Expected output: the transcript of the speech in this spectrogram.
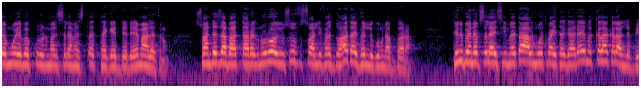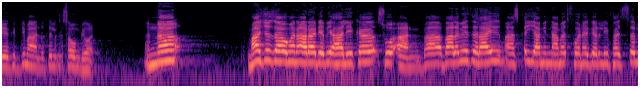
ደግሞ የበኩሉን መልስ ለመስጠት ተገደደ ማለት ነው። እሷ እንደዛ ባታረግ ኑሮ ዩሱፍ እሷን ሊፈዱሃት አይፈልጉም ነበረ ግን በነፍስ ላይ ሲመጣ አልሞት ባይ ተጋዳይ መከላከል አለብህ የግድ ማለት ነው። ትልቅ ሰውም ቢሆን እና ማጀዛው መን አራደ ቢአህሊከ ሱአን ባለቤት ላይ አስቀያሚና መጥፎ ነገር ሊፈጽም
